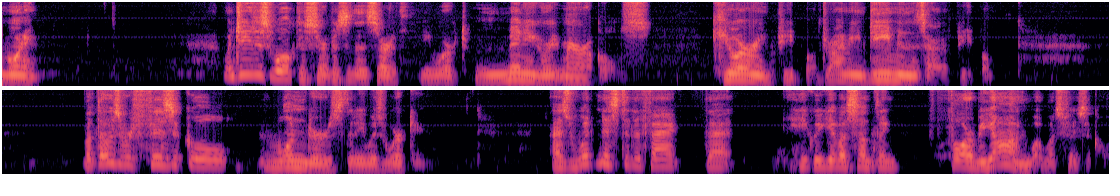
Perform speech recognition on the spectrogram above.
morning. When Jesus walked the surface of this earth, he worked many great miracles, curing people, driving demons out of people. But those were physical wonders that he was working, as witness to the fact that he could give us something far beyond what was physical,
